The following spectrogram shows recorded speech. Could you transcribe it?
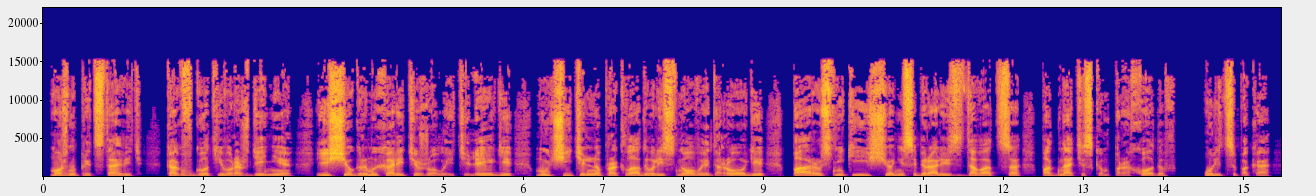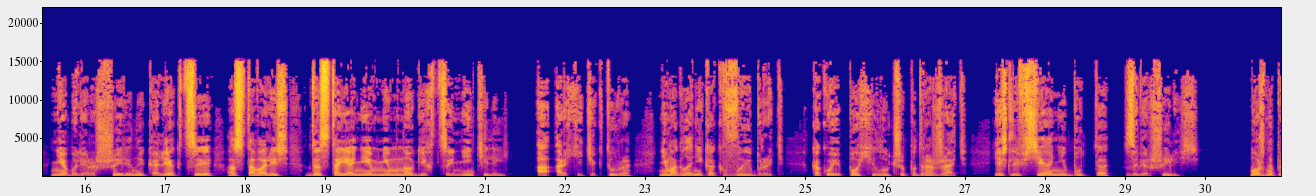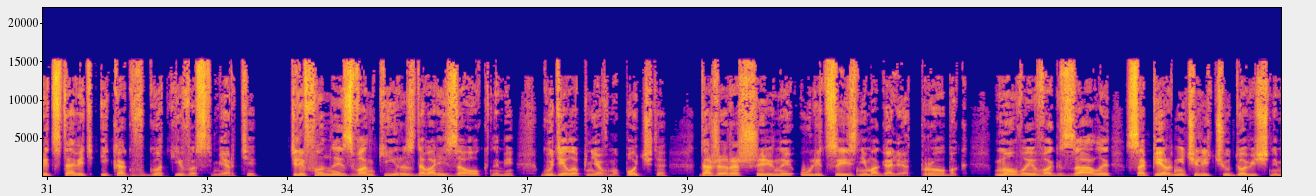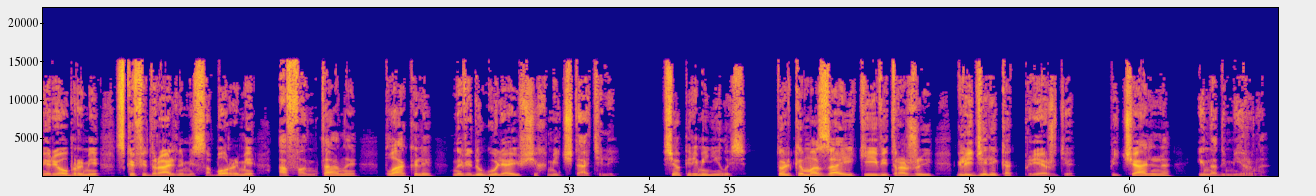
Можно представить, как в год его рождения еще громыхали тяжелые телеги, мучительно прокладывались новые дороги, парусники еще не собирались сдаваться под натиском пароходов, улицы пока не были расширены, коллекции оставались достоянием немногих ценителей, а архитектура не могла никак выбрать, какой эпохе лучше подражать, если все они будто завершились. Можно представить и как в год его смерти телефонные звонки раздавались за окнами, гудела пневмопочта, даже расширенные улицы изнемогали от пробок, новые вокзалы соперничали чудовищными ребрами с кафедральными соборами, а фонтаны плакали на виду гуляющих мечтателей. Все переменилось, только мозаики и витражи глядели как прежде, печально и надмирно.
